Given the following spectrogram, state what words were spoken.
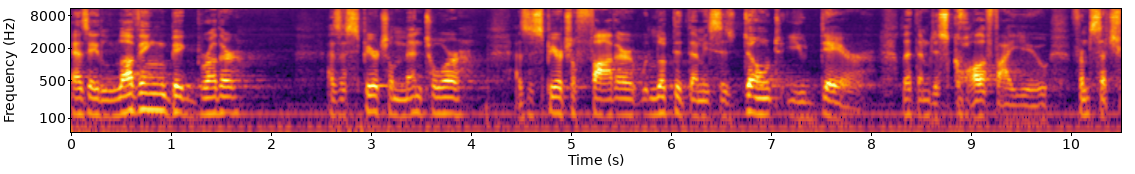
as a loving big brother, as a spiritual mentor, as a spiritual father, looked at them. He says, Don't you dare let them disqualify you from such,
